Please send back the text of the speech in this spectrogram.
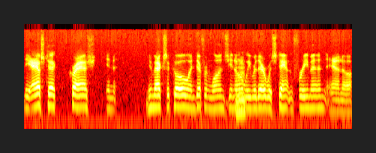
the Aztec crash in New Mexico and different ones. You know, mm-hmm. we were there with Stanton Friedman and uh,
